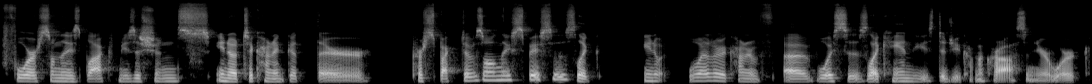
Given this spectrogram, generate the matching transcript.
for some of these black musicians, you know, to kind of get their perspectives on these spaces? Like, you know, what other kind of uh, voices like Handy's did you come across in your work?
